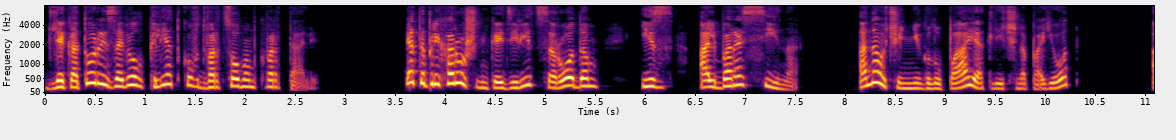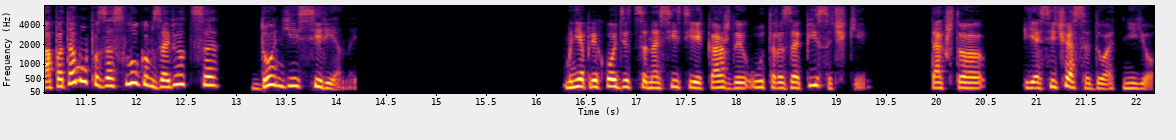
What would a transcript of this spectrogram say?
для которой завел клетку в дворцовом квартале. Это прихорошенькая девица родом из Альбарасина. Она очень неглупа и отлично поет, а потому по заслугам зовется Доньей Сиреной. Мне приходится носить ей каждое утро записочки, так что я сейчас иду от нее.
